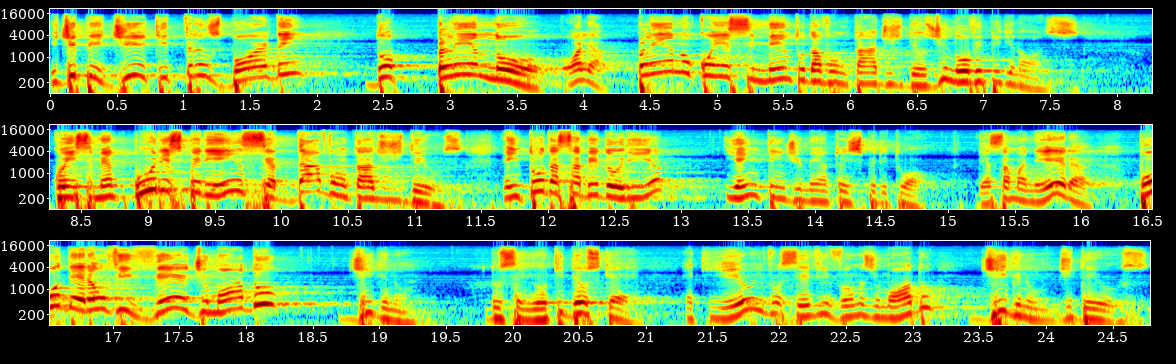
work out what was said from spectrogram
e de pedir que transbordem do pleno, olha, pleno conhecimento da vontade de Deus, de novo epignose. Conhecimento por experiência da vontade de Deus, em toda a sabedoria e entendimento espiritual. Dessa maneira, poderão viver de modo digno do Senhor. O que Deus quer é que eu e você vivamos de modo digno de Deus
